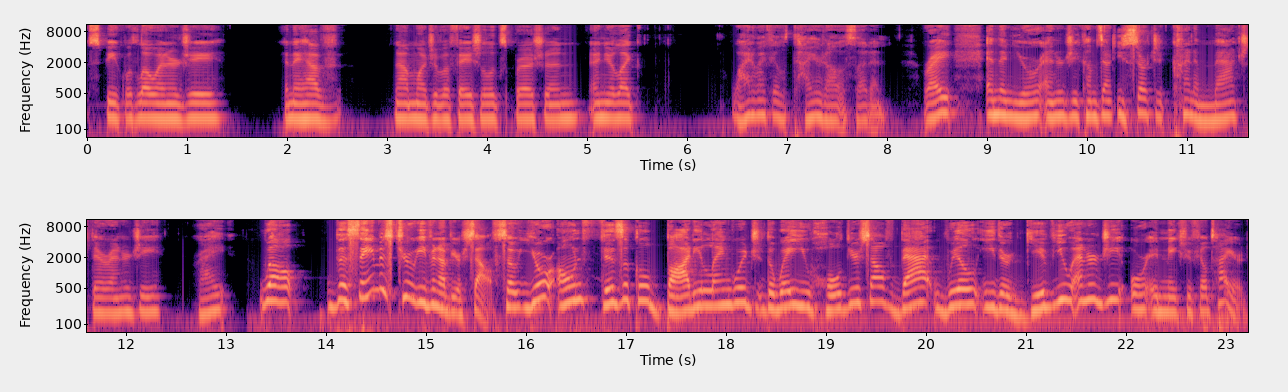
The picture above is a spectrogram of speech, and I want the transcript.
speak with low energy and they have not much of a facial expression. And you're like, why do I feel tired all of a sudden? Right? And then your energy comes down. You start to kind of match their energy, right? Well, the same is true even of yourself. So your own physical body language, the way you hold yourself, that will either give you energy or it makes you feel tired.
